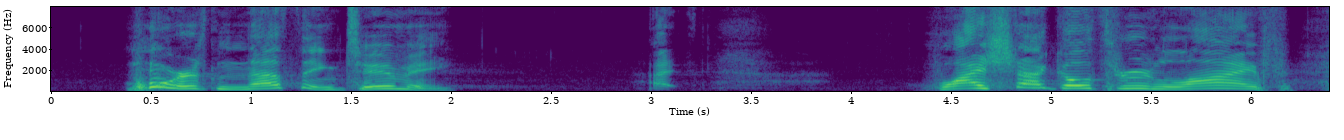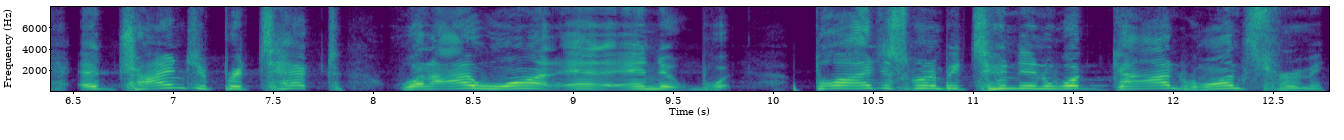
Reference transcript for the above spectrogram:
worth nothing to me. I, why should I go through life and trying to protect what I want? And, and it, boy, I just want to be tuned in to what God wants for me.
